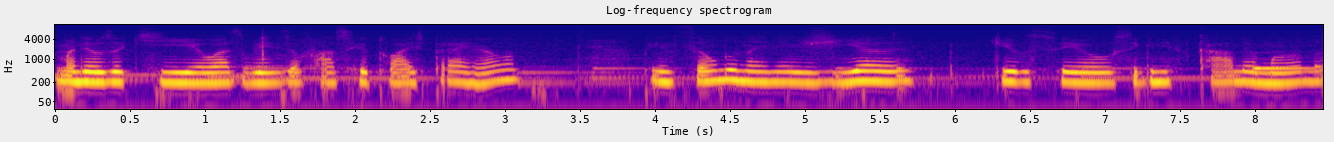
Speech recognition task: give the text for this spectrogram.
uma deusa que eu às vezes eu faço rituais para ela, pensando na energia que o seu significado emana.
